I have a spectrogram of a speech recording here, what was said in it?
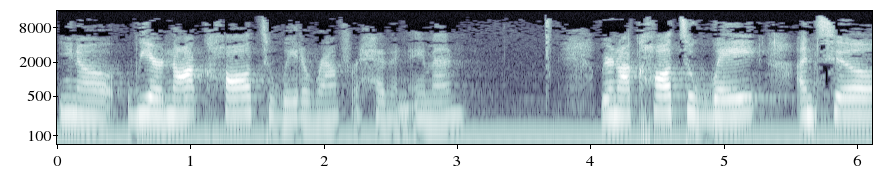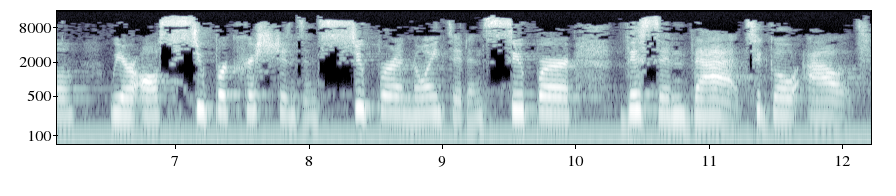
you know, we are not called to wait around for heaven. Amen. We are not called to wait until we are all super Christians and super anointed and super this and that to go out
